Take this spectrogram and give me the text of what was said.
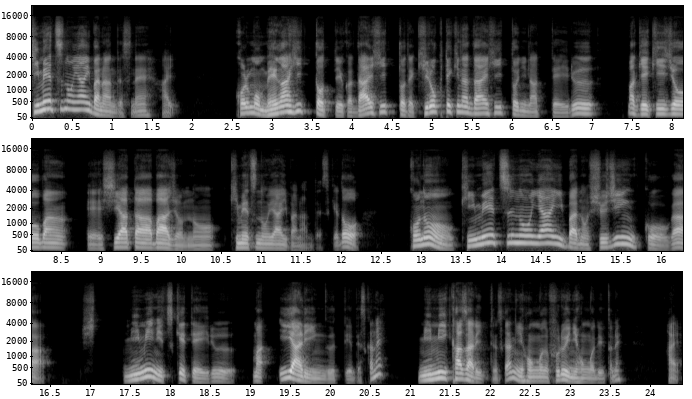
鬼滅の刃なんですね。はい。これもメガヒットっていうか、大ヒットで記録的な大ヒットになっている、まあ、劇場版、ええ、シアターバージョンの鬼滅の刃なんですけど、この鬼滅の刃の主人公が、耳につけている、まあ、イヤリングっていうんですかね、耳飾りっていうんですかね、日本語の古い日本語で言うとね。はい。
